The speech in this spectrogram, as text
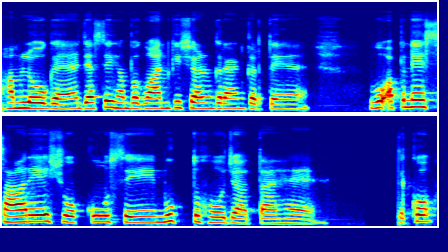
हम लोग हैं, जैसे ही हम भगवान की शरण ग्रहण करते हैं वो अपने सारे शोकों से मुक्त हो जाता है। देखो,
